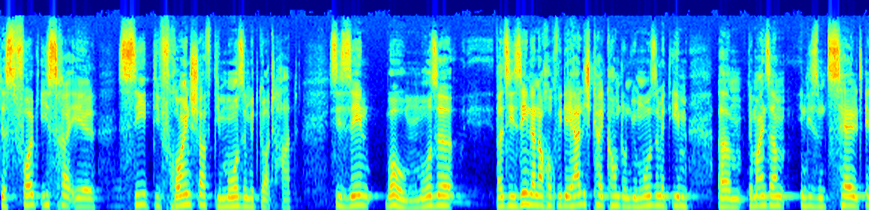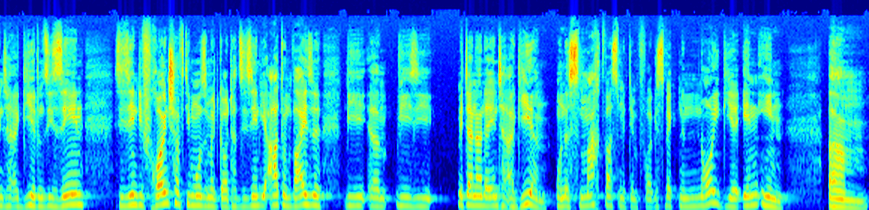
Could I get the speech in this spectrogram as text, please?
das Volk Israel sieht die Freundschaft, die Mose mit Gott hat. Sie sehen, wow, Mose, weil sie sehen dann auch, wie die Herrlichkeit kommt und wie Mose mit ihm ähm, gemeinsam in diesem Zelt interagiert. Und sie sehen, sie sehen die Freundschaft, die Mose mit Gott hat. Sie sehen die Art und Weise, wie, ähm, wie sie miteinander interagieren. Und es macht was mit dem Volk. Es weckt eine Neugier in ihnen. Ähm,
